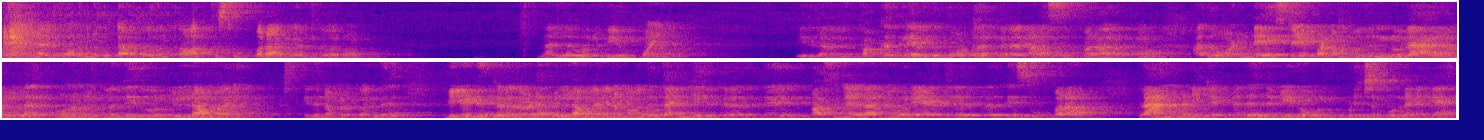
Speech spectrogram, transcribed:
ஜன்னல் திறந்து விட்டா போதும். காற்று சூப்பராக அங்கேருந்து வரும். நல்ல ஒரு வியூ பாயிண்ட் இதில் வந்து பக்கத்துலேயே வந்து தோட்டம் இருக்கிறதுனால சூப்பராக இருக்கும். அதுவும் ஒன் டே ஸ்டே பண்ணும்போது இன்னும் வேறு லெவலில் இருக்கும். நம்மளுக்கு வந்து இது ஒரு வில்லா மாதிரி. இது நம்மளுக்கு வந்து வீடுங்கிறத விட வில்லா மாதிரி நம்ம வந்து தங்கி இருக்கிறதுக்கு பசங்க எல்லாருமே ஒரே இடத்துல இருக்கிறதுக்கு சூப்பராக பிளான் பண்ணி கேட்டது. இந்த வீடு உங்களுக்கு பிடிச்சிருக்கும்னு நினைக்கிறேன்.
